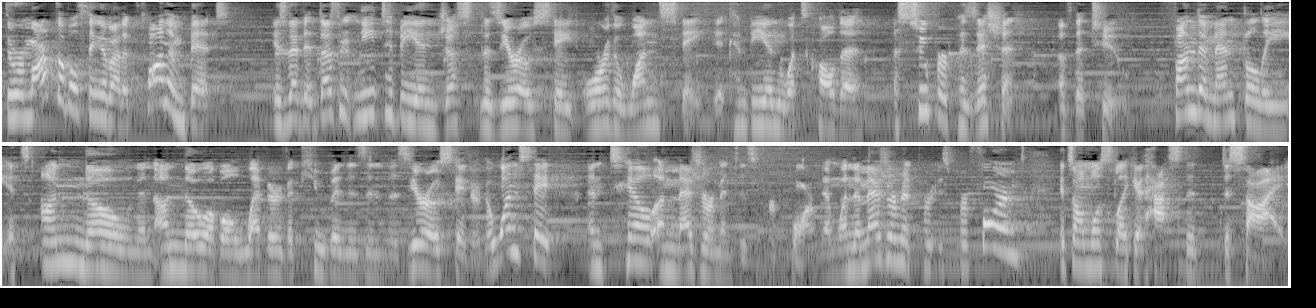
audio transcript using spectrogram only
The remarkable thing about a quantum bit is that it doesn't need to be in just the zero state or the one state. It can be in what's called a, a superposition of the two. Fundamentally, it's unknown and unknowable whether the qubit is in the zero state or the one state until a measurement is performed. And when the measurement is performed, it's almost like it has to decide.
